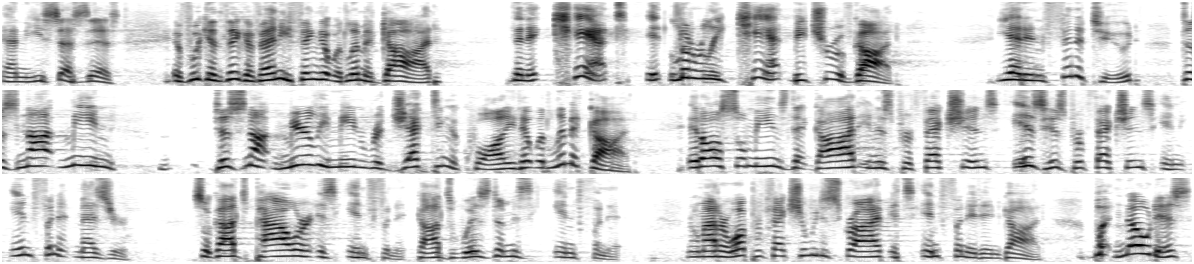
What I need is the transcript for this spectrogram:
And he says this if we can think of anything that would limit God, then it can't, it literally can't be true of God. Yet infinitude does not mean, does not merely mean rejecting a quality that would limit God. It also means that God in his perfections is his perfections in infinite measure. So God's power is infinite. God's wisdom is infinite. No matter what perfection we describe, it's infinite in God. But notice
